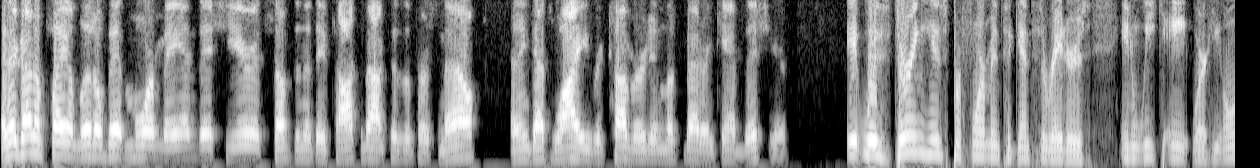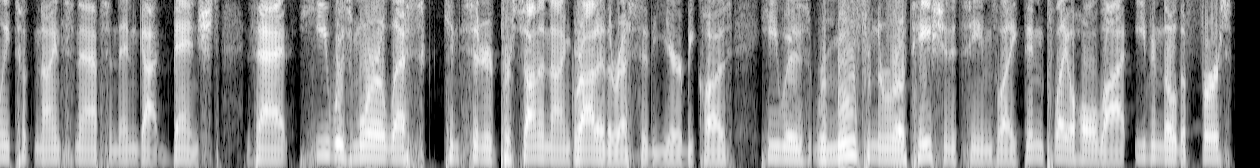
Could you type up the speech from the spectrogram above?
and they're going to play a little bit more man this year. It's something that they've talked about because of the personnel. I think that's why he recovered and looked better in camp this year it was during his performance against the Raiders in week eight, where he only took nine snaps and then got benched, that he was more or less considered persona non grata the rest of the year because he was removed from the rotation, it seems like, didn't play a whole lot, even though the first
